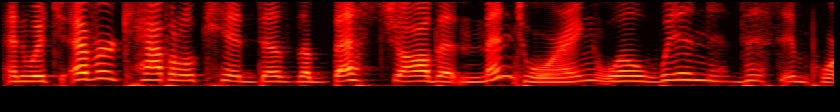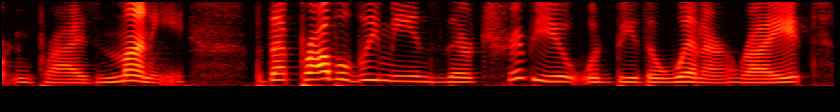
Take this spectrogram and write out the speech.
And whichever capital kid does the best job at mentoring will win win this important prize money. But that probably means their tribute would be the winner, right?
